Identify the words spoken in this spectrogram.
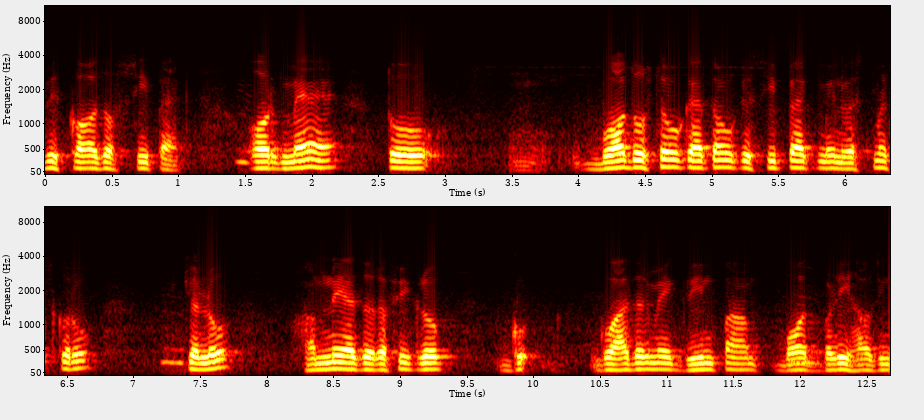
because of CPEC اور میں تو بہت دوستوں کو کہتا ہوں کہ سی پیک میں انویسٹمنٹس کرو چلو ہم نے as a Rafi group Gwadar میں گرین پام بہت بڑی ہاؤسنگ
